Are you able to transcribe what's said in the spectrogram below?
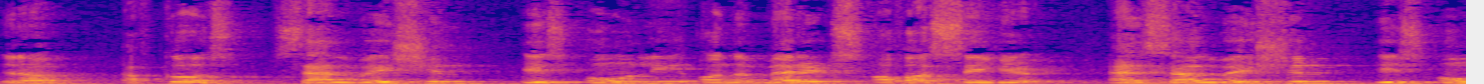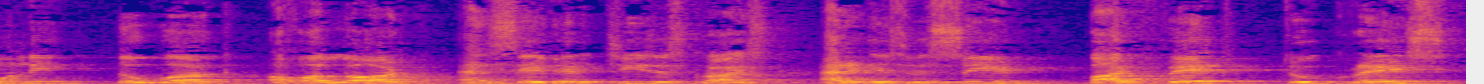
You know, of course, salvation is only on the merits of our Savior. And salvation is only the work of our Lord and Savior Jesus Christ. And it is received by faith through grace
